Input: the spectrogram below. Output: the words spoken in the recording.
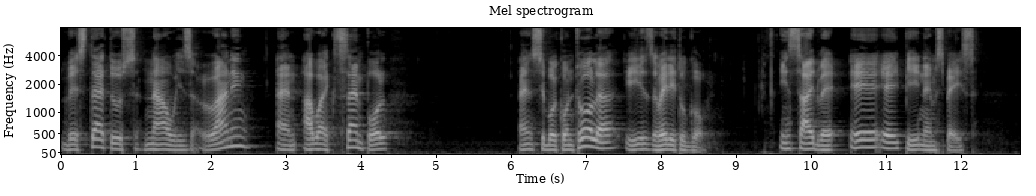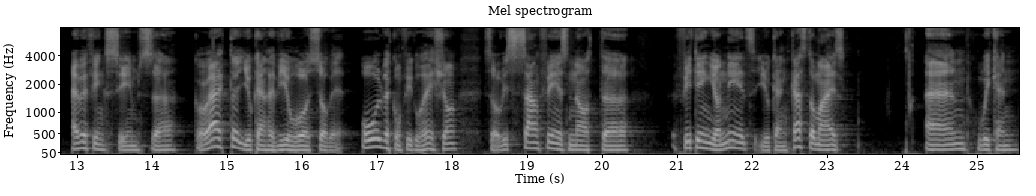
the status now is running and our example Ansible controller is ready to go. Inside the AAP namespace, everything seems uh, correct. You can review also the all the configuration. So if something is not uh, fitting your needs, you can customize and we can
